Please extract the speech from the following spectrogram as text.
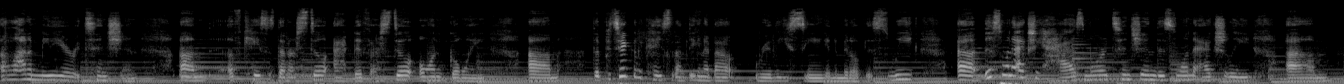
a lot of media attention um, of cases that are still active, are still ongoing. Um, the particular case that I'm thinking about releasing in the middle of this week, uh, this one actually has more attention. This one actually. Um,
